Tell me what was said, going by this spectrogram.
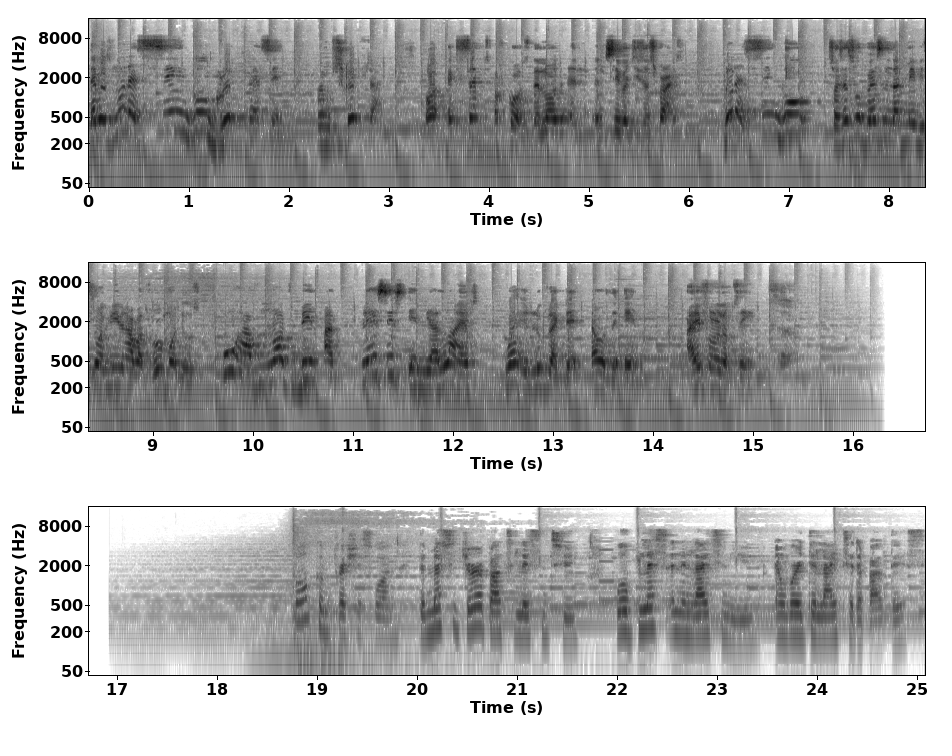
There is not a single great person from Scripture, or except, of course, the Lord and, and Savior Jesus Christ. Not a single successful person that maybe some of you even have as role models who have not been at places in their lives where it looked like that was the end. Are you following what I'm saying? Welcome, precious one. The message you're about to listen to will bless and enlighten you, and we're delighted about this.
